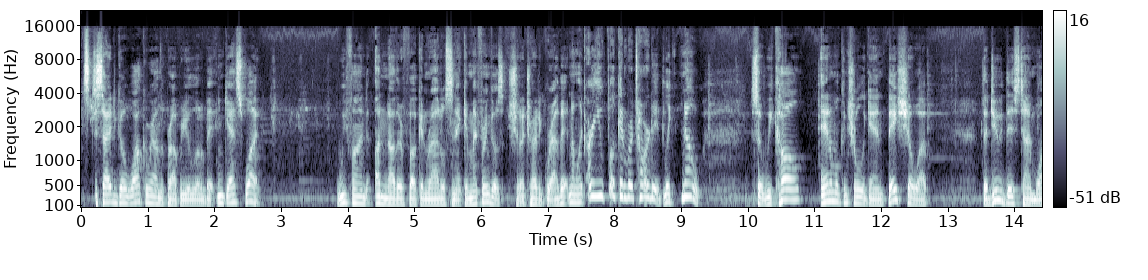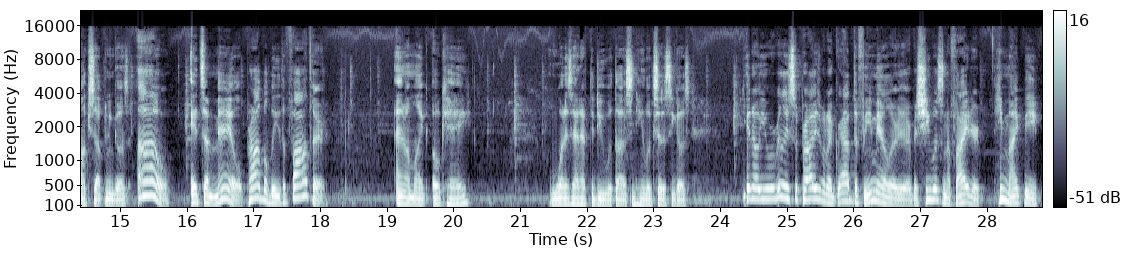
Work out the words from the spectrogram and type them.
decide to go walk around the property a little bit, and guess what? We find another fucking rattlesnake, and my friend goes, Should I try to grab it? And I'm like, Are you fucking retarded? Like, no. So we call animal control again. They show up. The dude this time walks up and he goes, Oh, it's a male, probably the father. And I'm like, okay, what does that have to do with us? And he looks at us and goes, you know, you were really surprised when I grabbed the female earlier, but she wasn't a fighter. He might be.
